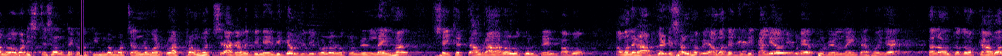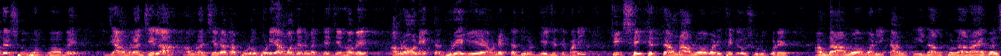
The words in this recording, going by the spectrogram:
আলুয়াবাড়ি স্টেশন থেকে তিন নম্বর, চার নম্বর প্ল্যাটফর্ম হচ্ছে। আগামী দিনে এদিকেও যদি কোনো নতুন রেল লাইন হয়, সেই ক্ষেত্রে আমরা আরও নতুন ট্রেন পাবো। আমাদের আপগ্রেডেশন হবে। আমাদের যদি কালিয়াগঞ্জ বুনিয়াদপুর রেল লাইনটা হয়ে যায়, তাহলে অন্তত পক্ষে আমাদের সৌভাগ্য হবে যে আমরা জেলা, আমরা জেলাটা পুরোপুরি আমাদের মধ্যে যেভাবে আমরা অনেকটা ঘুরে গিয়ে, অনেকটা দূর দিয়ে যেতে পারি, ঠিক সেই ক্ষেত্রে আমরা আলোয়াবাড়ি থেকেও শুরু করে আমরা আলোয়াবাড়ি, কানকি, ডালখোলা, রায়গঞ্জ,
